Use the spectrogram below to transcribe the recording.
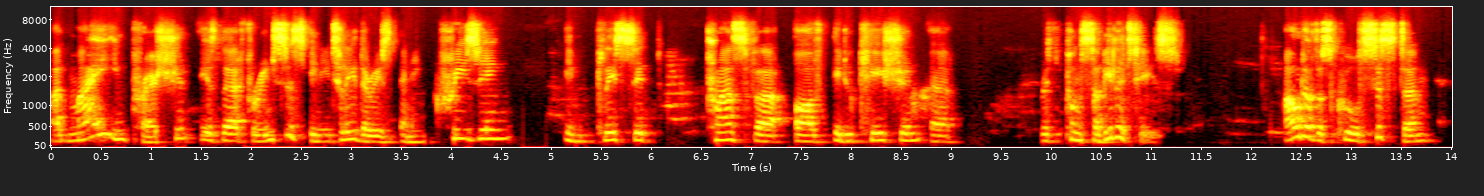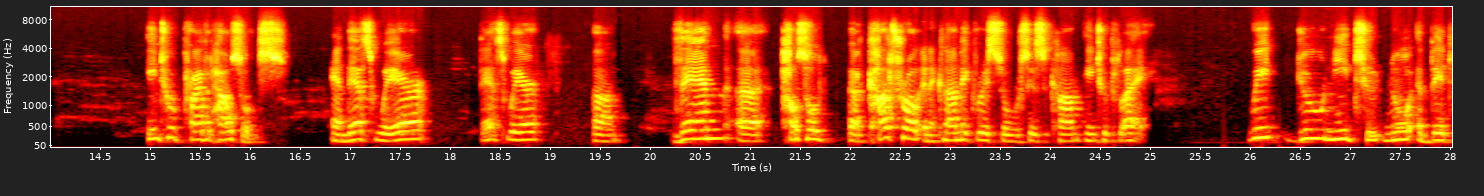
But my impression is that, for instance, in Italy, there is an increasing implicit transfer of education uh, responsibilities out of the school system into private households. And that's where that's where uh, then uh, household uh, cultural and economic resources come into play. We do need to know a bit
